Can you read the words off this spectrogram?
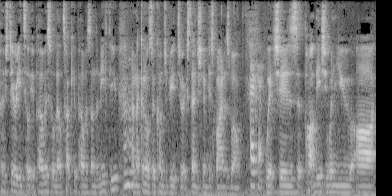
posteriorly tilt your pelvis, or they'll tuck your pelvis underneath you, and that can also contribute to extension of your spine as well. Mm-hmm. Okay. Which is part of the issue when you are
